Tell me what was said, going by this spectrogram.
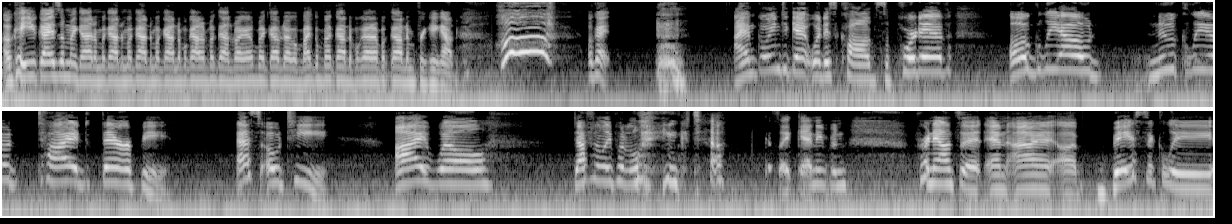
Okay, you guys. Oh my god. Oh my god. Oh my god. Oh my god. Oh my god. Oh my god. Oh my god. Oh my god. Oh my god. Oh my god. Oh my god. Oh. I'm freaking out. Ah! Okay. I am going to get what is called supportive nucleotide therapy. SOT. I will definitely put a link down because I can't even pronounce it. And I uh, basically,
